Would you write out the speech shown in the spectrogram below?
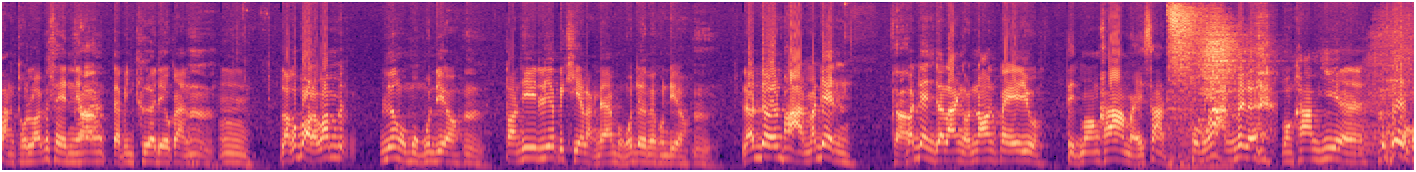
ฝั่งทนร้อยเปอร์เซ็นต์เนี่ยครับนะแต่เป็นเครือเดียวกันอืมอืมเราก็บอกแล้วว่าเรื่องของผมคนเดียว อืมตอนที่เรียกไปเคลียร์หลังแดนผมก็เดินไปคนเดียว อืม แล้วเดินผ่านมาเด่น ครับมาเด่นจรันเขานอนเปรย์อยู่ ติดมองข้ามไหมสัตว์ ผมก็หันไปเลย มองข้ามเฮียเลยโอ้โห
